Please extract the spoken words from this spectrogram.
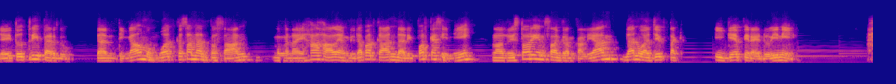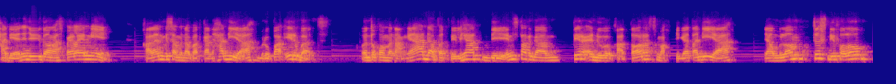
yaitu Triperdu. Dan tinggal membuat kesan dan pesan mengenai hal-hal yang didapatkan dari podcast ini melalui story Instagram kalian dan wajib tag IG Peer Edu ini. Hadiahnya juga nggak sepele nih. Kalian bisa mendapatkan hadiah berupa earbuds. Untuk pemenangnya dapat dilihat di Instagram Peer Educator Semak 3 tadi ya. Yang belum, terus di follow.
